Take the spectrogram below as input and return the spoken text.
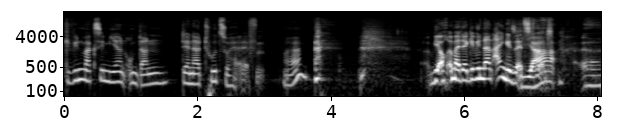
Gewinn maximieren, um dann der Natur zu helfen. Ja? wie auch immer der Gewinn dann eingesetzt ja, wird. Äh,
